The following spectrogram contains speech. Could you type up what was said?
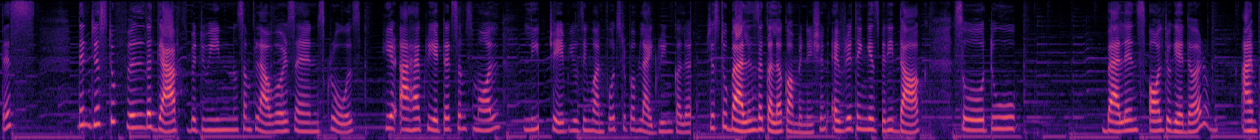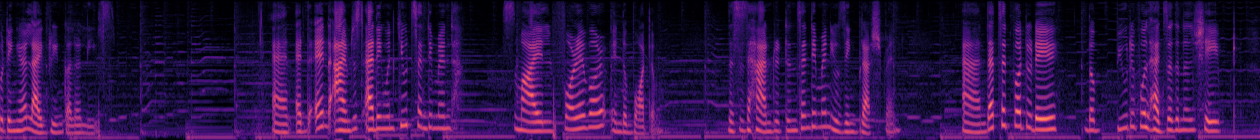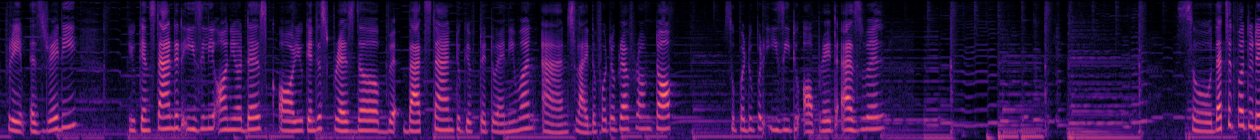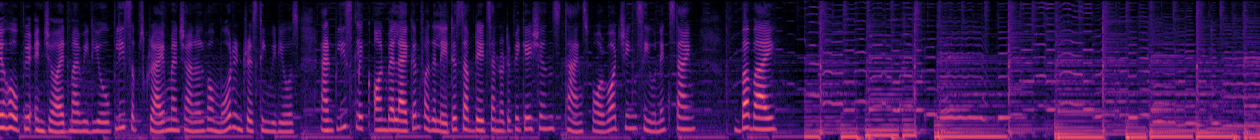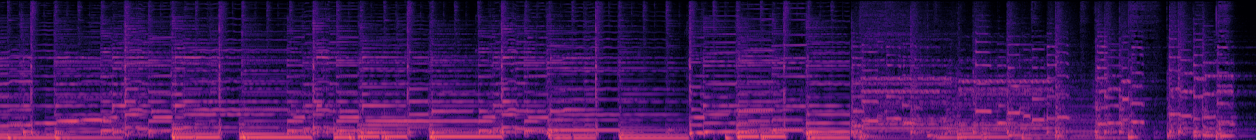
Like this. Then just to fill the gaps between some flowers and scrolls, here I have created some small leaf shape using 1 4 strip of light green color just to balance the color combination. Everything is very dark. So to balance all together, I am putting here light green color leaves. And at the end, I am just adding one cute sentiment, smile forever in the bottom. This is the handwritten sentiment using brush pen. And that's it for today. the beautiful hexagonal shaped frame is ready you can stand it easily on your desk or you can just press the back stand to gift it to anyone and slide the photograph from top super duper easy to operate as well so that's it for today. Hope you enjoyed my video. Please subscribe my channel for more interesting videos. And please click on bell icon for the latest updates and notifications. Thanks for watching. See you next time. Bye bye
